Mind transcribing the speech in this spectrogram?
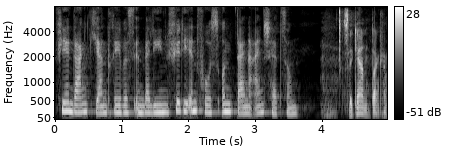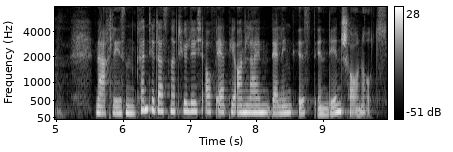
Vielen Dank, Jan Drebes in Berlin, für die Infos und deine Einschätzung. Sehr gern, danke. Nachlesen könnt ihr das natürlich auf RP Online. Der Link ist in den Show Notes.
